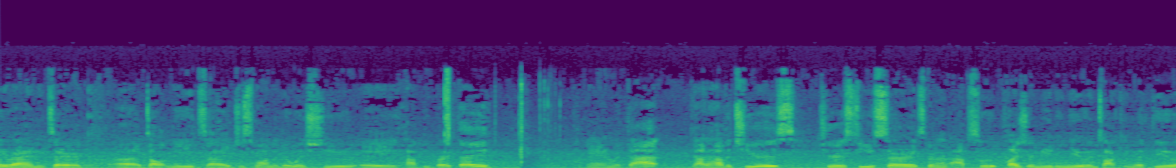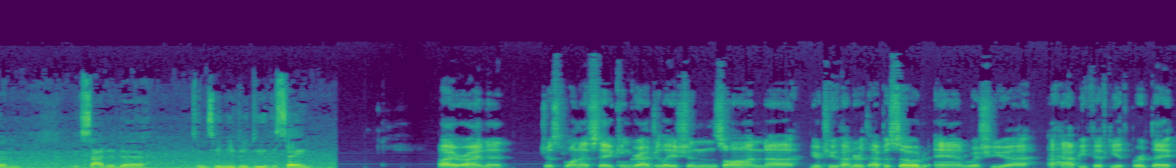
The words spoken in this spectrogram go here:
Hey Ryan, it's Eric, uh, Dalton Eats. I just wanted to wish you a happy birthday. And with that, gotta have a cheers. Cheers to you, sir. It's been an absolute pleasure meeting you and talking with you, and excited to continue to do the same. Hi, Ryan. I just want to say congratulations on uh, your 200th episode and wish you a, a happy 50th birthday.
